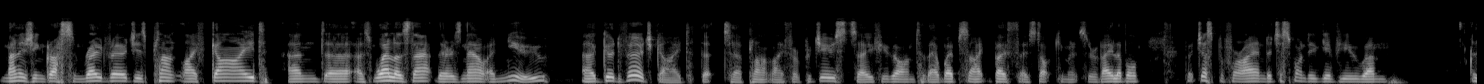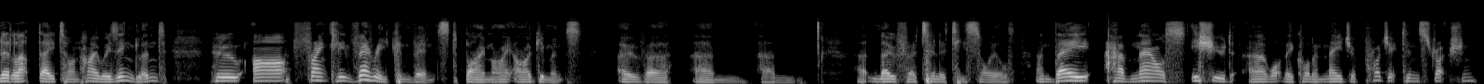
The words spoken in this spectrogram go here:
Managing Grass and Road Verges Plantlife Guide, and uh, as well as that, there is now a new uh, Good Verge Guide that uh, Plantlife have produced. So if you go onto their website, both those documents are available. But just before I end, I just wanted to give you um, a little update on Highways England, who are frankly very convinced by my arguments over um, um, uh, low fertility soils. And they have now issued uh, what they call a major project instruction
